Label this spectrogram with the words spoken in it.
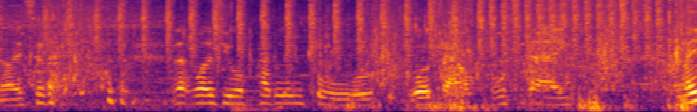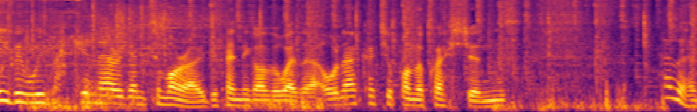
Guys. So that, that was your paddling pool workout for today. Maybe we'll be back in there again tomorrow, depending on the weather. I will now catch up on the questions. Helen,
